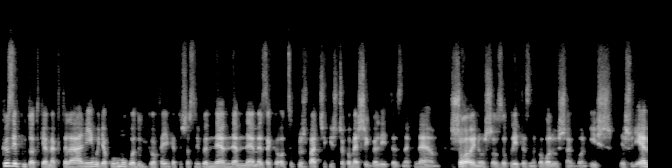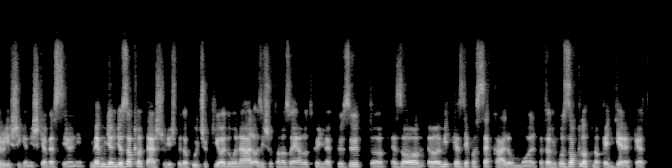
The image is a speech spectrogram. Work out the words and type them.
középutat kell megtalálni, hogy akkor homokba dugjuk a fejünket, és azt mondjuk, hogy nem, nem, nem, ezek a cukros is csak a mesékben léteznek. Nem. Sajnos azok léteznek a valóságban is. És hogy erről is igenis kell beszélni. Meg ugyanúgy a zaklatásról is, például a Kulcsuk kiadónál, az is ott van az ajánlott könyvek között, ez a mit kezdjek a szekálommal. Tehát amikor zaklatnak egy gyereket,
